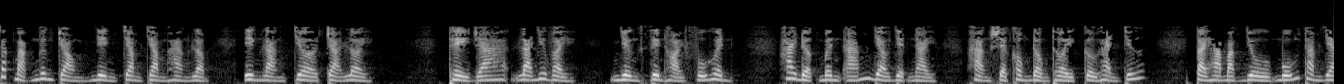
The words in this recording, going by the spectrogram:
sắc mặt ngưng trọng nhìn chầm chầm hàng lập, yên lặng chờ trả lời. Thì ra là như vậy, nhưng xin hỏi Phú Huynh, hai đợt minh ám giao dịch này hẳn sẽ không đồng thời cử hành chứ. Tại hạ mặc dù muốn tham gia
